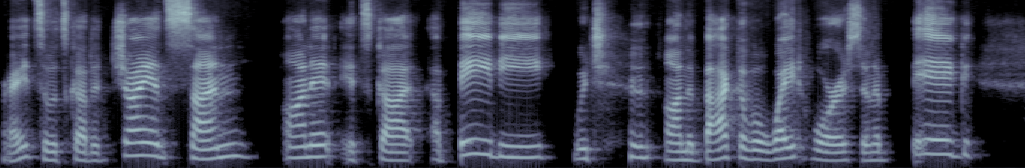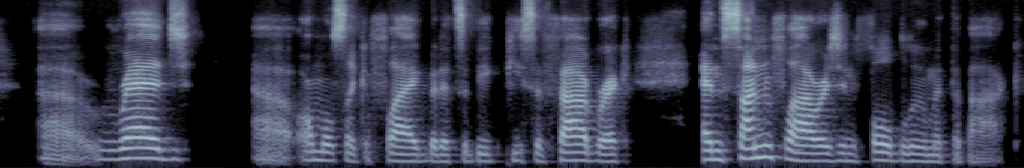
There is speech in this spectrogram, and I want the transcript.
right? So it's got a giant sun on it. It's got a baby, which on the back of a white horse, and a big uh, red, uh, almost like a flag, but it's a big piece of fabric, and sunflowers in full bloom at the back.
